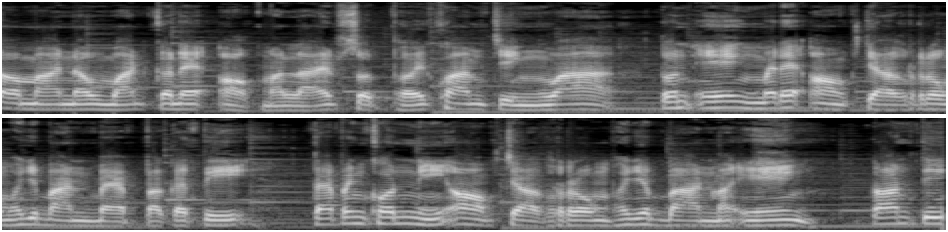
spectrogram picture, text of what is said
ต่อมานวัดก็ได้ออกมาไลฟ์สดเผยความจริงว่า ตนเองไม่ได้ออกจากโรงพยาบาลแบบปกติ แต่เป็นคนหนีออกจากโรงพยาบาลมาเอง ตอนตี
